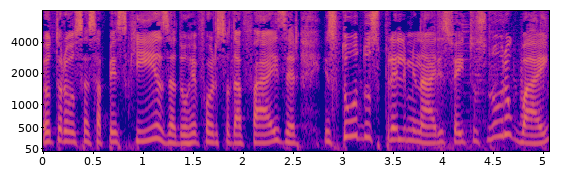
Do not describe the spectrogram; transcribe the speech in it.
eu trouxe essa pesquisa do reforço da Pfizer. Estudos preliminares feitos no Uruguai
